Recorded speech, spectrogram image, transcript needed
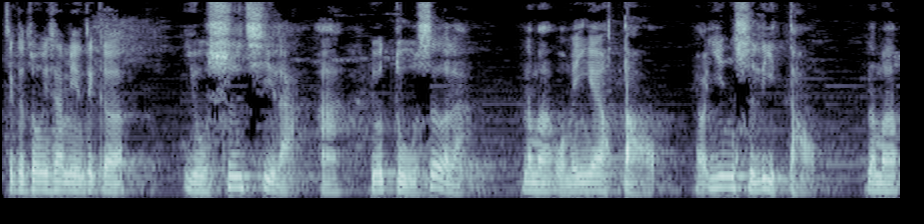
这个中医上面这个有湿气了啊，有堵塞了，那么我们应该要导，要因势利导，那么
